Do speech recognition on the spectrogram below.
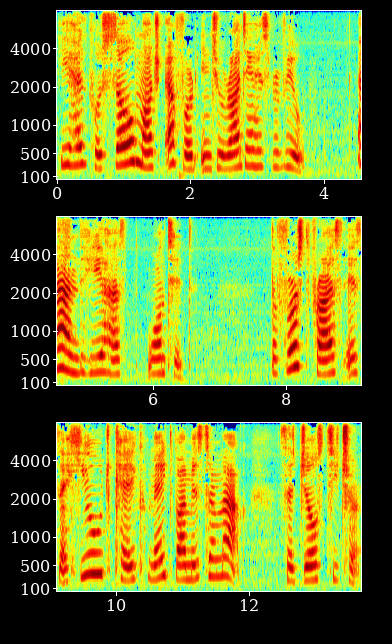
He had put so much effort into writing his review, and he had wanted. The first prize is a huge cake made by Mr. Mac, said Joe's teacher.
